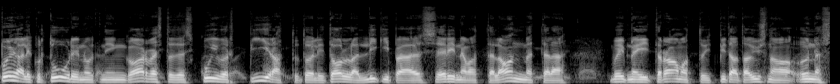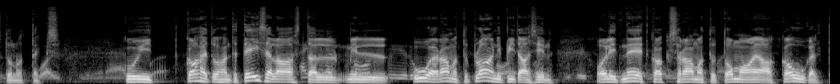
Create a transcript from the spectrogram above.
põhjalikult uurinud ning arvestades, kuivõrd piiratud oli tollal ligipääs erinevatele andmetele, võib neid raamatuid pidada üsna õnnestunuteks. Kuid kahe tuhande teisel aastal, mil uue raamatu plaani pidasin, olid need kaks raamatut oma aja kaugelt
